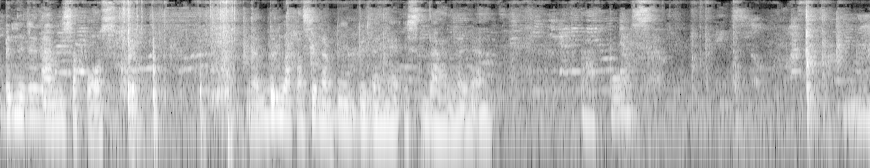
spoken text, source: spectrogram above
Binili namin sa Costco. Yan. Doon na kasi nabibila niya isda na yan. Tapos, mm,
